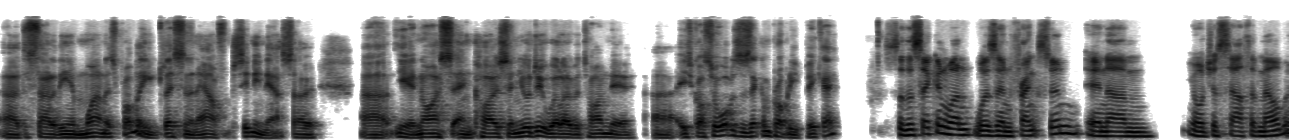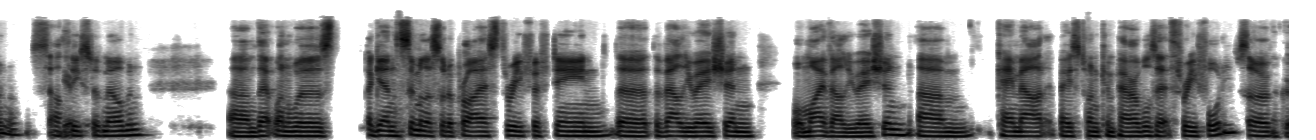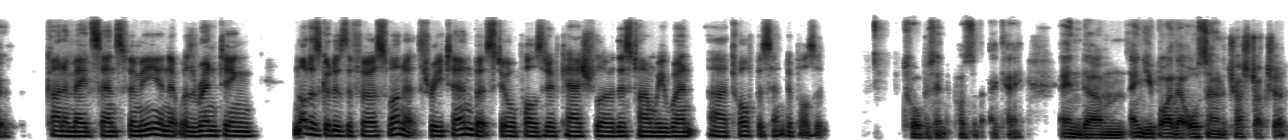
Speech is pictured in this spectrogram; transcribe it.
uh, the start of the M1, it's probably less than an hour from Sydney now. So uh, yeah, nice and close. And you'll do well over time there, uh, East Gosford. What was the second property, PK? So the second one was in Frankston, in um, you know, just south of Melbourne, southeast yep. of Melbourne. Um, that one was again similar sort of price, three fifteen. The the valuation or my valuation um, came out based on comparables at three forty. So okay. kind of made sense for me, and it was renting not as good as the first one at 310 but still positive cash flow. This time we went uh, 12% deposit. 12% deposit okay. And um and you buy that also in a trust structure?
